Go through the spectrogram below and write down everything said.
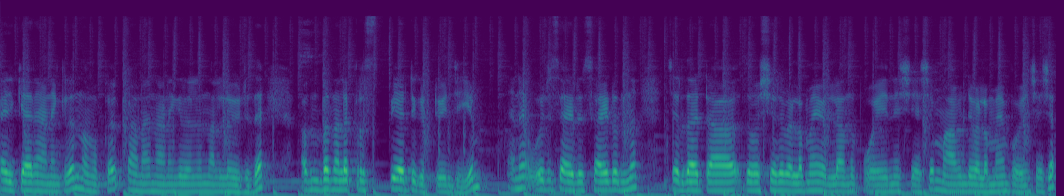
കഴിക്കാനാണെങ്കിലും നമുക്ക് കാണാനാണെങ്കിലും എല്ലാം നല്ലൊരു ഇത്. അപ്പോൾ നല്ല ക്രിസ്പി ആയിട്ട് കിട്ടുകയും ചെയ്യും. അങ്ങനെ ഒരു സൈഡ് സൈഡ് ഒന്ന് ചെറുതായിട്ട് ആ ദോശയുടെ വെള്ളമയം എല്ലാം ഒന്ന് പോയതിന് ശേഷം മാവിന്റെ വെള്ളമയം പോയതിന് ശേഷം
